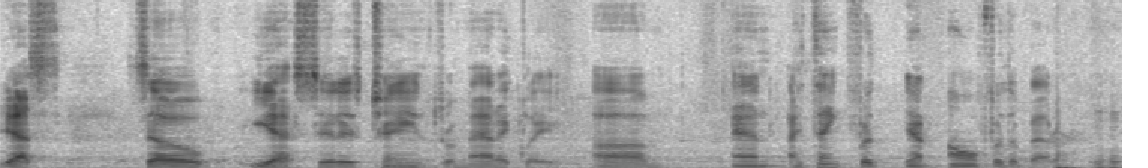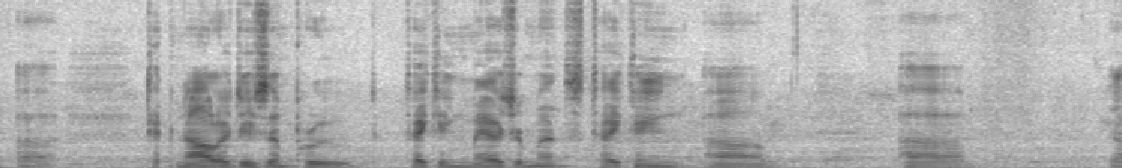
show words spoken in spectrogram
Yes. So yes, it has changed dramatically, um, and I think for you know, all for the better. Uh, technology's improved. Taking measurements, taking um, uh, uh,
